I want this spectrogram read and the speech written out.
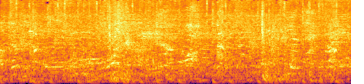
Thank you.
